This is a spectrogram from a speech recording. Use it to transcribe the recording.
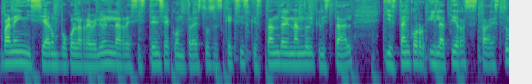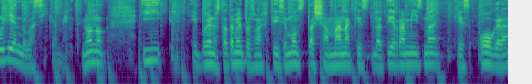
van a iniciar un poco la rebelión y la resistencia contra estos Skeksis que están drenando el cristal y, están y la Tierra se está destruyendo básicamente. ¿no? No, y, y bueno, está también el personaje que dice Monsta Shamana, que es la Tierra misma, que es Ogra,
